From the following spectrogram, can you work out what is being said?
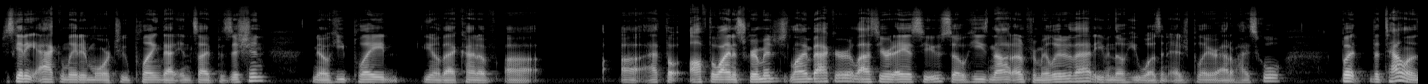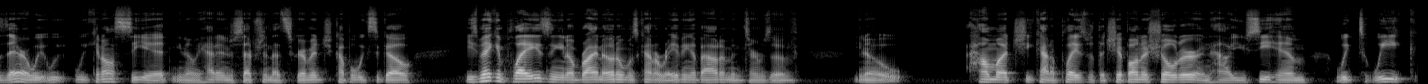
just getting acclimated more to playing that inside position. You know, he played you know that kind of uh, uh, at the off the line of scrimmage linebacker last year at ASU, so he's not unfamiliar to that, even though he was an edge player out of high school. But the talent is there. We, we we can all see it. You know, he had an interception that scrimmage a couple weeks ago. He's making plays, and you know Brian Odom was kind of raving about him in terms of, you know, how much he kind of plays with the chip on his shoulder, and how you see him week to week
